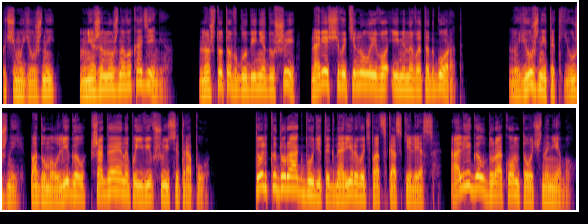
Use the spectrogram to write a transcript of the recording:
«Почему Южный? Мне же нужно в Академию». Но что-то в глубине души навязчиво тянуло его именно в этот город. «Ну, Южный так Южный», — подумал Лигал, шагая на появившуюся тропу. Только дурак будет игнорировать подсказки леса, а Лигал дураком точно не был.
